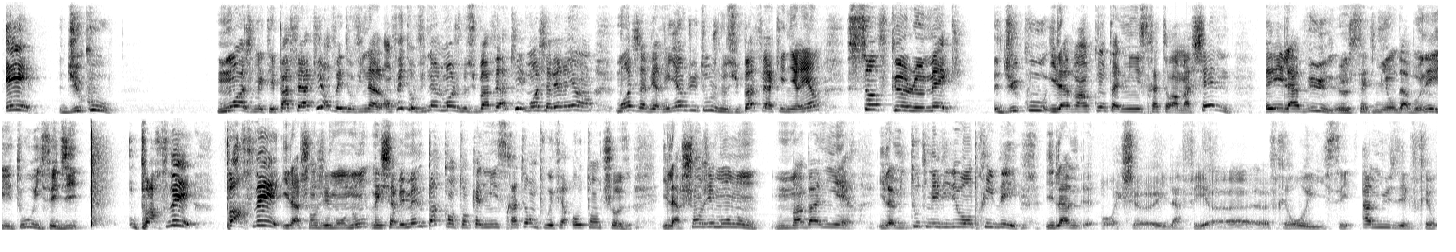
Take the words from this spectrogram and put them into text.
Et, du coup, moi, je m'étais pas fait hacker en fait au final. En fait, au final, moi, je me suis pas fait hacker. Moi, j'avais rien. Hein. Moi, j'avais rien du tout. Je me suis pas fait hacker ni rien. Sauf que le mec, du coup, il avait un compte administrateur à ma chaîne. Et il a vu 7 euh, millions d'abonnés et tout. Il s'est dit, parfait Parfait Il a changé mon nom, mais je savais même pas qu'en tant qu'administrateur, on pouvait faire autant de choses. Il a changé mon nom, ma bannière, il a mis toutes mes vidéos en privé, il a, a fait... Euh, frérot, il s'est amusé le frérot.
